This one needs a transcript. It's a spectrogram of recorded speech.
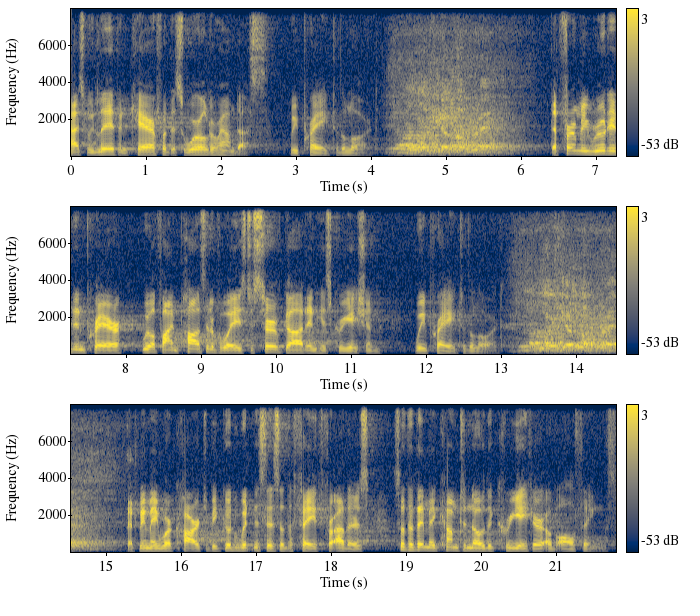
as we live and care for this world around us, we pray to the Lord. Lord that firmly rooted in prayer, we will find positive ways to serve God in his creation, we pray to the Lord. Lord that we may work hard to be good witnesses of the faith for others, so that they may come to know the Creator of all things.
